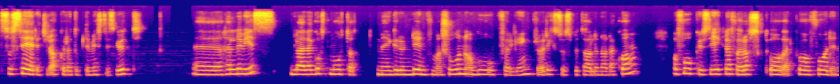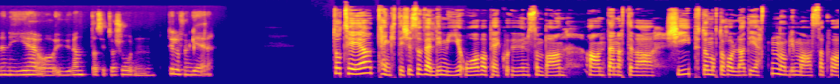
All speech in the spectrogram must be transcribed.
så ser ikke det akkurat optimistisk ut. Eh, heldigvis ble de godt mottatt med grundig informasjon og god oppfølging fra Rikshospitalet når de kom, og fokuset gikk derfor raskt over på å få denne nye og uventa situasjonen til å fungere. Dorthea tenkte ikke så veldig mye over PKU-en som barn, annet enn at det var kjipt å måtte holde dietten og bli masa på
